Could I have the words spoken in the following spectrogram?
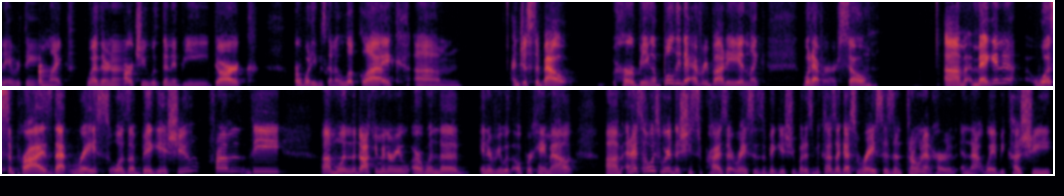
everything from like whether or not Archie was going to be dark or what he was going to look like um and just about her being a bully to everybody and like whatever so um meghan was surprised that race was a big issue from the um when the documentary or when the interview with oprah came out um and it's always weird that she's surprised that race is a big issue but it's because i guess race isn't thrown at her in that way because she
